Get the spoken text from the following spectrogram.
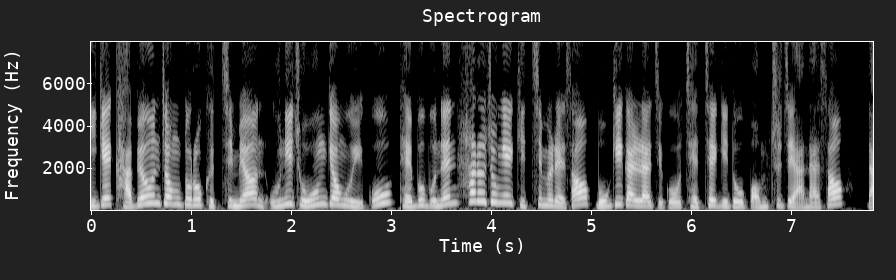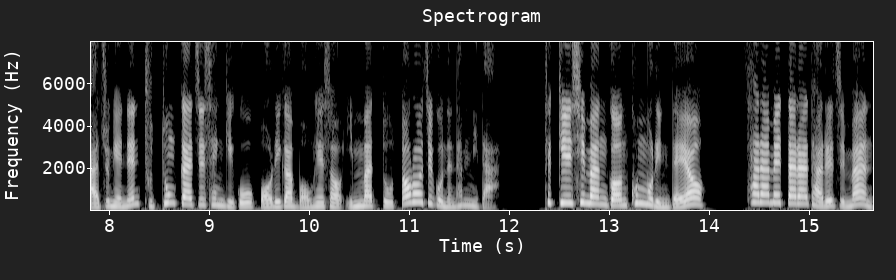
이게 가벼운 정도로 그치면 운이 좋은 경우이고 대부분은 하루 종일 기침을 해서 목이 갈라지고 재채기도 멈추지 않아서 나중에는 두통까지 생기고 머리가 멍해서 입맛도 떨어지고는 합니다. 특히 심한 건 콧물인데요. 사람에 따라 다르지만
